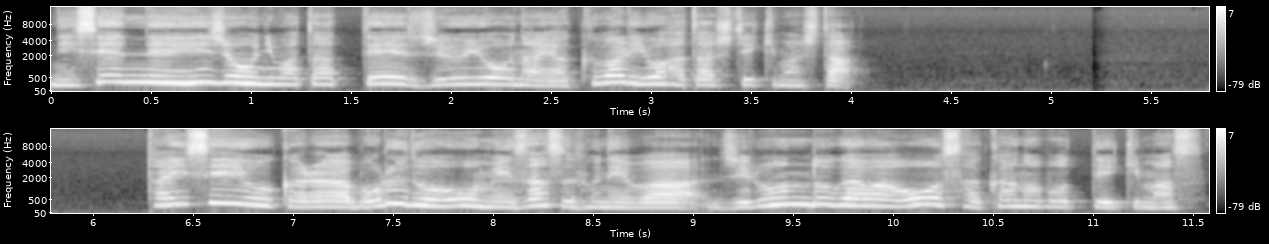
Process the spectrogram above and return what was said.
2000年以上にわたって重要な役割を果たしてきました。大西洋からボルドーを目指す船はジロンド川を遡っていきます。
